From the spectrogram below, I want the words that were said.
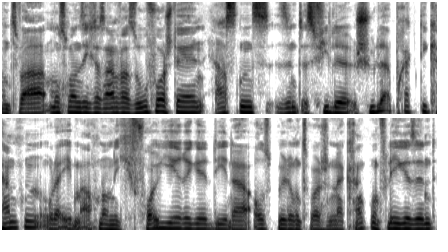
Und zwar muss man sich das einfach so vorstellen. Erstens sind es viele Schülerpraktikanten oder eben auch noch nicht Volljährige, die in der Ausbildung zum Beispiel in der Krankenpflege sind.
